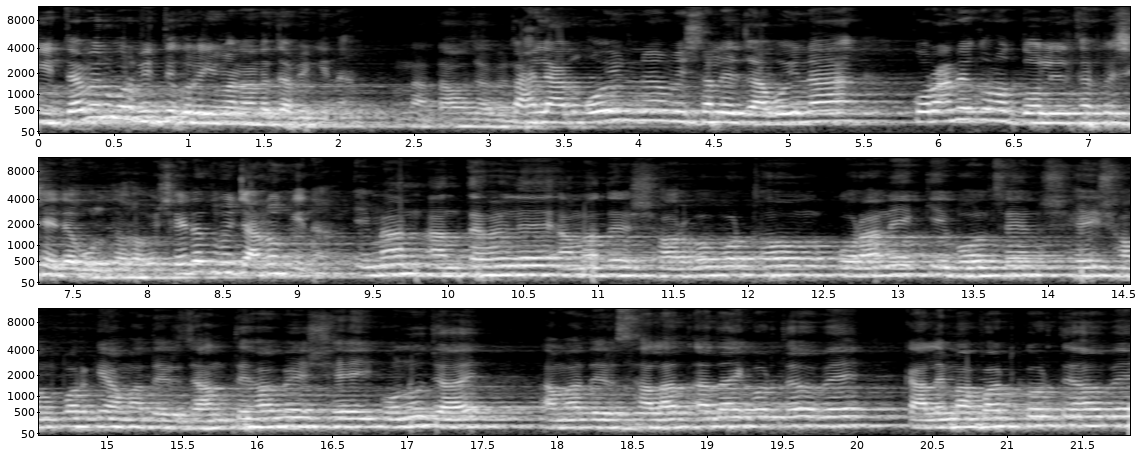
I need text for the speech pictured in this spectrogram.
কিতাবের উপর ভিত্তি করে ইমান আনা যাবে কিনা? না তাও যাবে তাহলে আর ওই মিশালে যাবই না। কোরআনে কোনো দলিল থাকলে সেটা বলতে হবে। সেটা তুমি জানো কিনা? ইমান আনতে হইলে আমাদের সর্বপ্রথম কোরআনে কি বলছেন সেই সম্পর্কে আমাদের জানতে হবে। সেই অনুযায়ী আমাদের সালাত আদায় করতে হবে কালেমা পাঠ করতে হবে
